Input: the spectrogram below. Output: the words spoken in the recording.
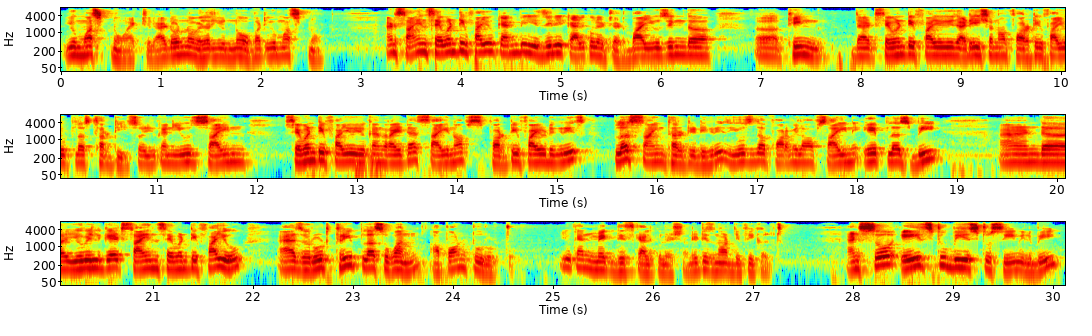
you must know actually. I don't know whether you know but you must know. And sine 75 can be easily calculated by using the uh, thing that 75 is addition of 45 plus 30 so you can use sine 75 you can write as sine of 45 degrees plus sine 30 degrees. Use the formula of sine a plus b and uh, you will get sine 75 as root 3 plus 1 upon 2 root 2 you can make this calculation. It is not difficult and so a is to b is to c will be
